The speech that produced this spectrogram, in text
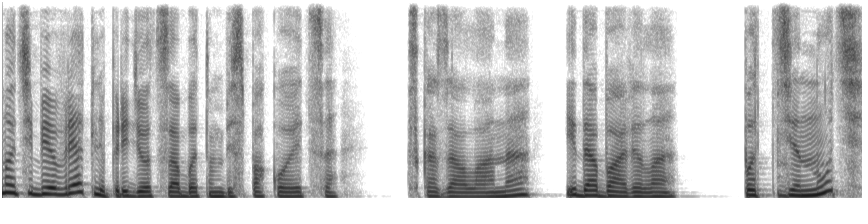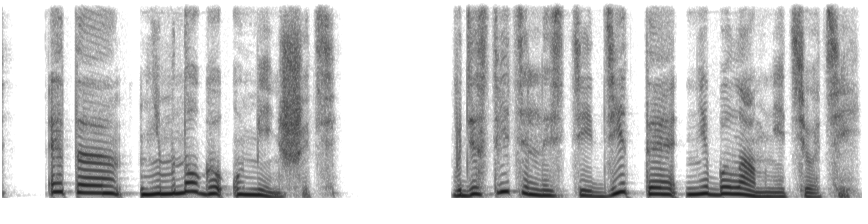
Но тебе вряд ли придется об этом беспокоиться, сказала она и добавила. Подтянуть — это немного уменьшить. В действительности Дитте не была мне тетей.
